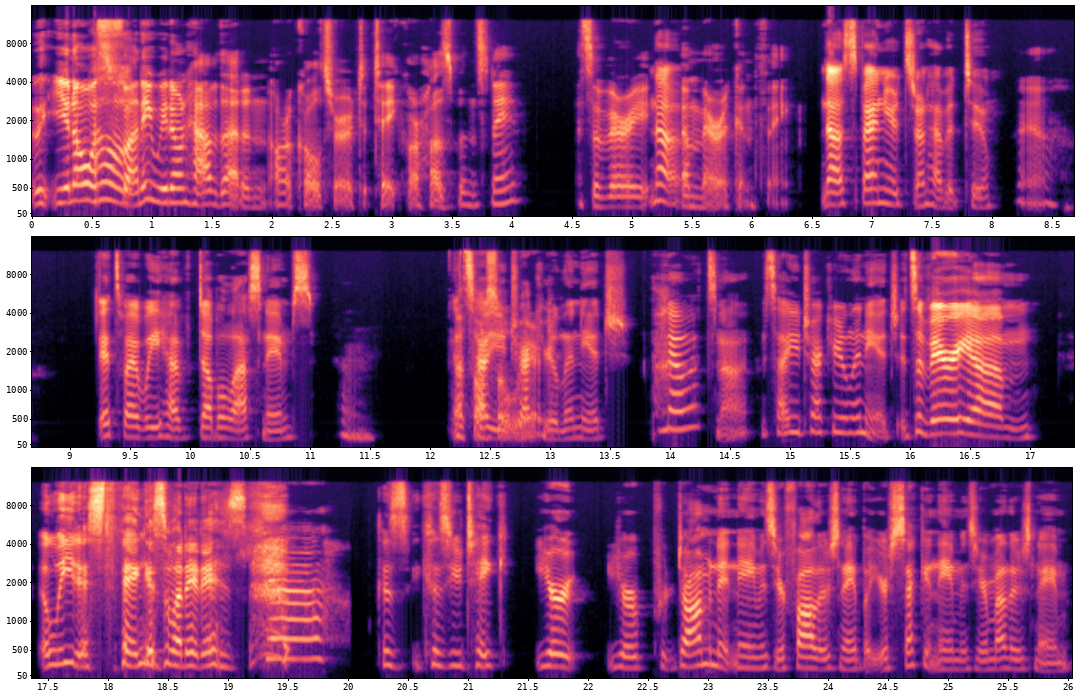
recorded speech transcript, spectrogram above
you know what's Oh. funny? We don't have that in our culture to take our husband's name. It's a very No. American thing. No, Spaniards don't have it too. Yeah. It's why we have double last names. Hmm. That's That's how you track weird. your lineage. No, it's not. It's how you track your lineage. It's a very um elitist thing is what it is. Yeah. Cuz cuz you take your your predominant name is your father's name, but your second name is your mother's name,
